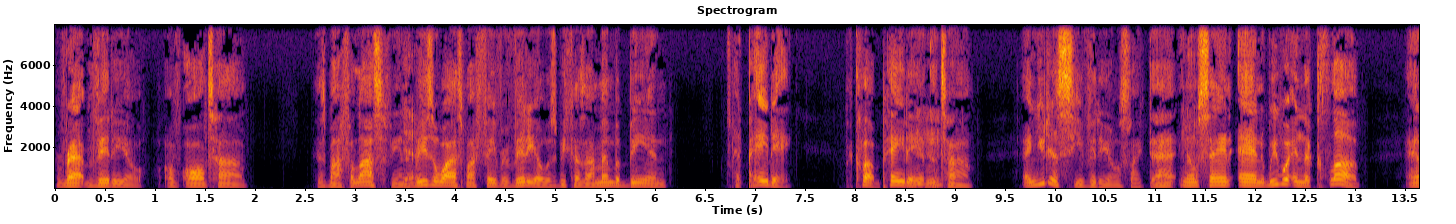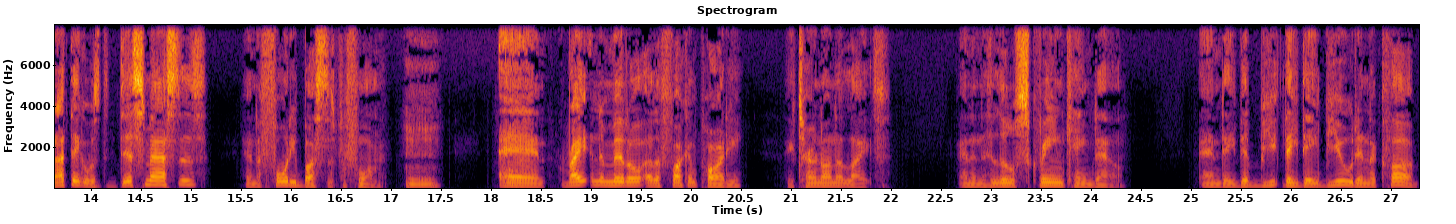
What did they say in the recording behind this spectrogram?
rap video of all time is my philosophy, and Yeah. the reason why it's my favorite video is because I remember being at Payday, the club Payday at the Mhm. time, and you didn't see videos like that. You know what I'm saying? And we were in the club, and I think it was the Dismasters and the Forty Busters performing. Mm, And right in the middle of the fucking party, they turned on the lights, and then the little screen came down, and they debu- they debuted in the club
